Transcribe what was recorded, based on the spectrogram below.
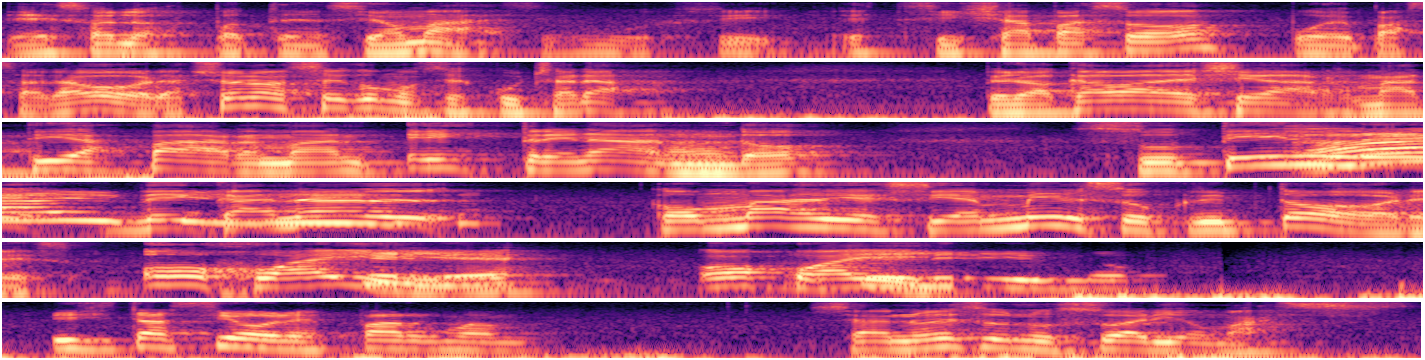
eso los potenció más. Uh, sí, si ya pasó, puede pasar ahora. Yo no sé cómo se escuchará, pero acaba de llegar Matías Parman estrenando su tilde Ay, de canal lindo. con más de 100.000 suscriptores. Ojo ahí, eh. Ojo Qué ahí. lindo. Felicitaciones, Parkman. Ya no es un usuario más.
